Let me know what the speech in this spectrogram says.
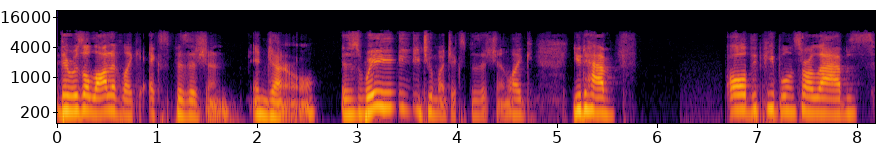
there was a lot of like exposition in general. There's way too much exposition. Like you'd have all the people in Star Labs,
